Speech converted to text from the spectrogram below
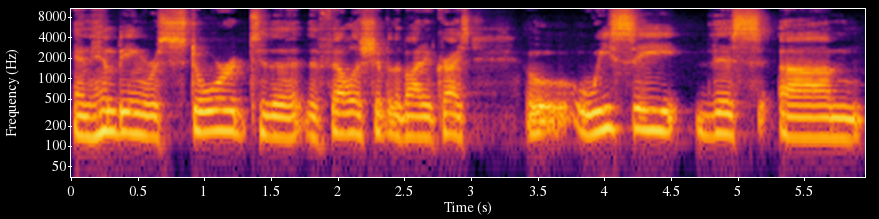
and him being restored to the, the fellowship of the body of Christ, we see this um,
